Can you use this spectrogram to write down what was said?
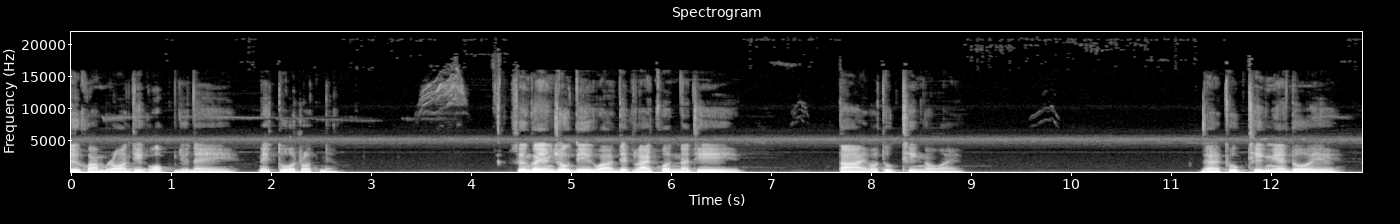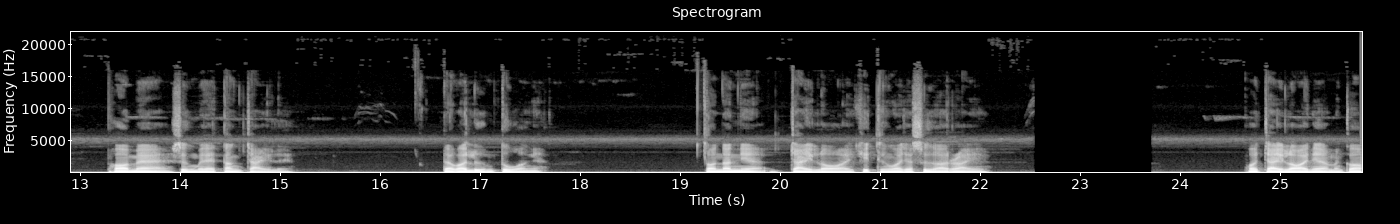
ด้วยความร้อนที่อบอยู่ในในตัวรถเนี่ย ซึ่งก็ยังโชคดีกว่าเด็กหลายคนนะที่ตายเพราะถูกทิ้งเอาไว้ และถูกทิ้งเนี่ยโดยพ่อแม่ซึ่งไม่ได้ตั้งใจเลย แต่ว่าลืมตัวไง ตอนนั้นเนี่ยใจลอยคิดถึงว่าจะซื้ออะไร พอใจลอยเนี่ยมันก็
